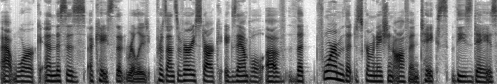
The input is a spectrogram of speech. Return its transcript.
at work. And this is a case that really presents a very stark example of the form that discrimination often takes these days.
